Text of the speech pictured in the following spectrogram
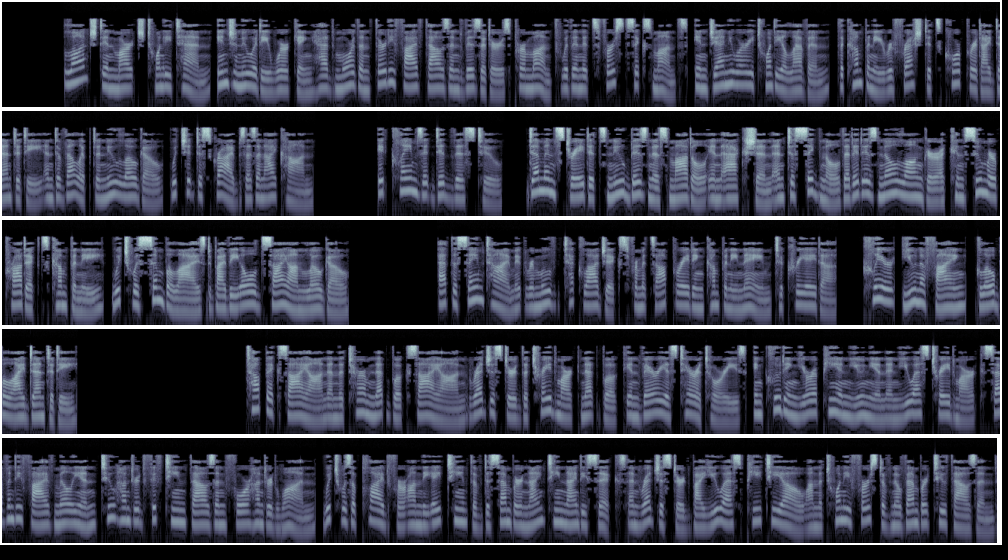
Launched in March 2010, Ingenuity Working had more than 35,000 visitors per month within its first six months. In January 2011, the company refreshed its corporate identity and developed a new logo, which it describes as an icon. It claims it did this to demonstrate its new business model in action and to signal that it is no longer a consumer products company, which was symbolized by the old Psion logo. At the same time it removed Teklogix from its operating company name to create a clear, unifying, global identity. Topic Psion and The term netbook Psion registered the trademark netbook in various territories, including European Union and U.S. trademark 75215401, which was applied for on 18 December 1996 and registered by USPTO on 21 November 2000.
